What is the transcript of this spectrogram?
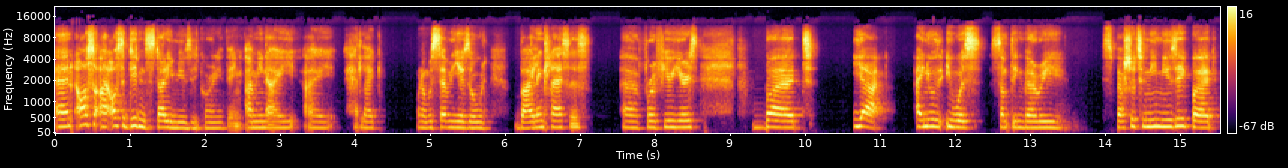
and also i also didn't study music or anything. I mean i i had like when i was seven years old violin classes uh, for a few years. But yeah i knew it was something very special to me music. But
